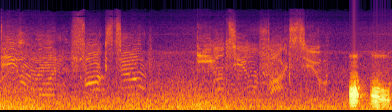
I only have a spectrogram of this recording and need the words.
Eagle 1, Fox 2. Eagle 2, Fox 2. Uh-oh.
